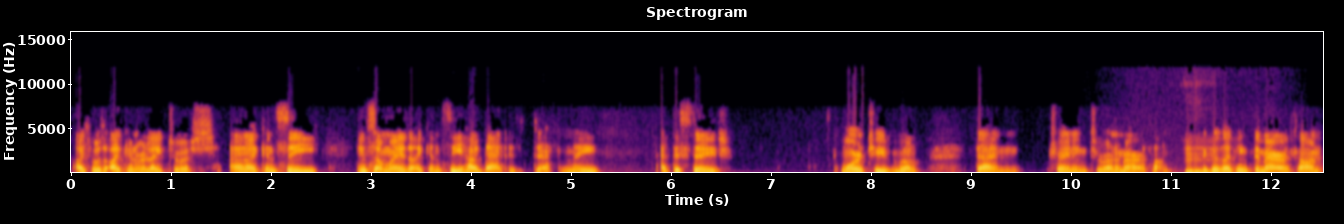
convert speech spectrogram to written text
I suppose I can relate to it, and I can see, in some ways, I can see how that is definitely, at this stage, more achievable than training to run a marathon. Mhm. Because I think the marathon,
